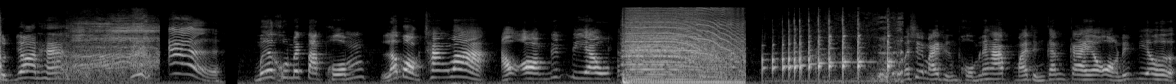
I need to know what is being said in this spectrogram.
สุดยอดฮะเออเมื่อคุณไปตัดผม แล้วบอกช่างว่า เอาออกนิดเดียว ไม่ใช่หมายถึงผมนะครับ หมายถึงกันไกรเอาออกนิดเดียวเหอะ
